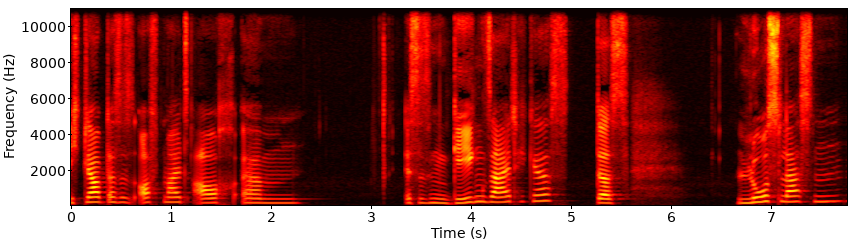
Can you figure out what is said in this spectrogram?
Ich glaube, das ist oftmals auch ähm, es ist ein gegenseitiges, das Loslassen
